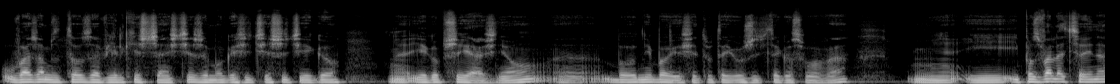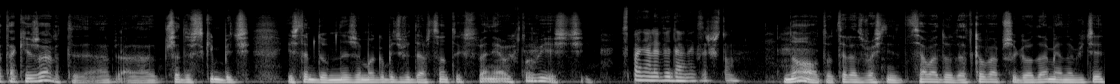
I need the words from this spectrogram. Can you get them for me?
uważam to za wielkie szczęście, że mogę się cieszyć jego jego przyjaźnią, e, bo nie boję się tutaj użyć tego słowa. I, i, pozwalać sobie na takie żarty. A, a, przede wszystkim być, jestem dumny, że mogę być wydawcą tych wspaniałych powieści. Wspaniale wydanych zresztą. No, to teraz właśnie cała dodatkowa przygoda, mianowicie y,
